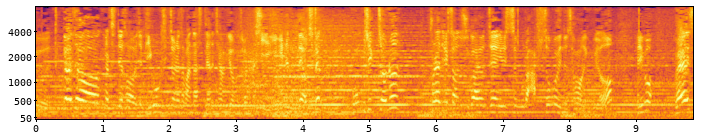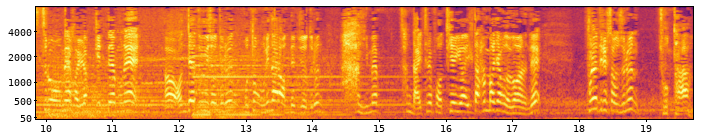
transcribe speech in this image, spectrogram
그 특별전 같은 데서 이제 비공식전에서 만났을 때는 장재호 선수가 다시 이기긴 했는데 어쨌든 공식전은 프레드릭 선수가 현재 1승으로 앞서고 있는 상황이고요. 그리고 Maelstrom에 걸렸기 때문에 어, undead 유저들은 보통 우리나라 undead 유저들은 아 이 맵 참 Night Elf 어떻게 이겨 일단 한마디 하고 넘어가는데 프레드릭 선수는 좋다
